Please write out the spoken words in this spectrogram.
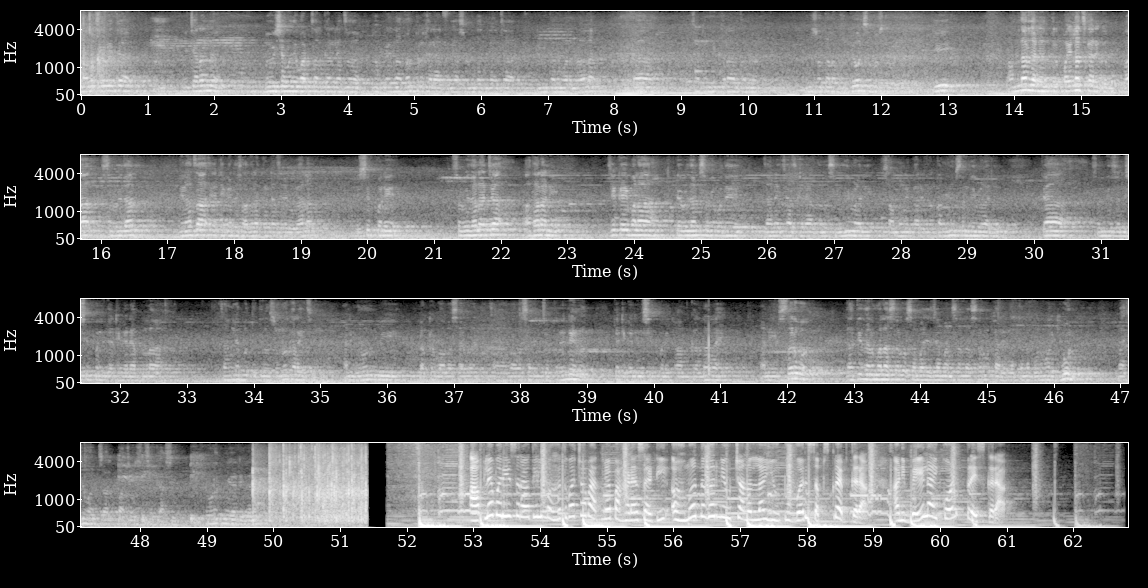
बाबासाहेबांच्या विचारानं भविष्यामध्ये वाटचाल करण्याचं जो प्रेरणा मंत्र खऱ्या अर्थानं या संविधान दिनाच्या निमित्तानं मला मिळाला. त्यासाठी मी खऱ्या अर्थानं मी स्वतःला भाग्यवान समजतो की आमदार झाल्यानंतर पहिलाच कार्यक्रम हा संविधान दिनाचा या ठिकाणी साजरा करण्याचा योग आला. निश्चितपणे संविधानाच्या आधाराने जे काही मला त्या विधानसभेमध्ये जाण्याची आज खऱ्या अर्थानं संधी मिळाली सामान्य कार्यकर्ता म्हणून संधी मिळाली त्या संधीचं निश्चितपणे त्या ठिकाणी आपल्याला चांगल्या पद्धतीनं सोनं करायचं आणि म्हणून मी डॉक्टर बाबासाहेब बाबासाहेबांच्या प्रेरणेनं त्या ठिकाणी निश्चितपणे काम करणार आहे. आणि सर्व जाती धर्माला सर्व समाजाच्या माणसांना सर्व कार्यकर्त्यांना बरोबर घेऊन माझी वाटचाल पाच वर्षासाठी असेल. एवढंच मी या ठिकाणी आपल्या परिसरातील महत्त्वाच्या बातम्या पाहण्यासाठी अहमदनगर न्यूज चॅनलला यूट्यूबवर सबस्क्राईब करा आणि बेल आयकॉन प्रेस करा.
